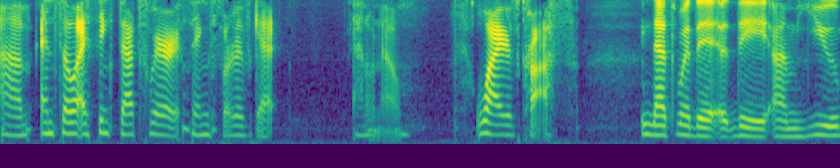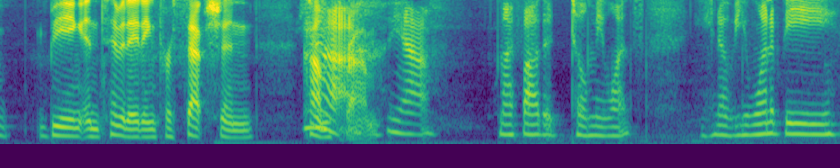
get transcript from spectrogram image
Um, and so I think that's where things sort of get I don't know wires cross. And that's where the the um you being intimidating perception comes yeah, from. Yeah. My father told me once, you know, you want to be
